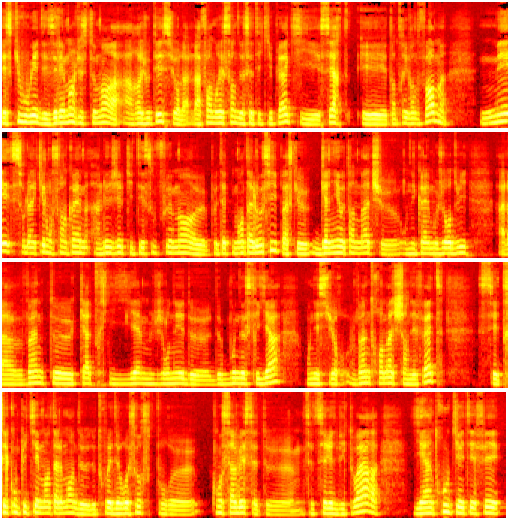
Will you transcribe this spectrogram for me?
Est-ce que vous voyez des éléments justement à, rajouter sur la, forme récente de cette équipe-là, qui certes est en très grande forme, mais sur laquelle on sent quand même un léger petit essoufflement, euh, peut-être mental aussi, parce que gagner autant de matchs, euh, on est quand même aujourd'hui à la 24e journée de, Bundesliga, on est sur 23 matchs sans défaite. C'est très compliqué mentalement de, trouver des ressources pour euh, conserver cette, cette série de victoires. Il y a un trou qui a été fait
